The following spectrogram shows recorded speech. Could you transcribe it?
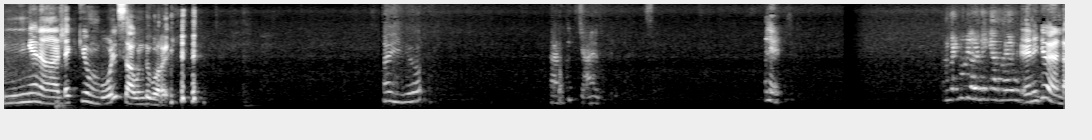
ഇങ്ങനെ അടയ്ക്കുമ്പോൾ സൗണ്ട് കുറയും. അയ്യോ. എനിക്ക് വേണ്ട.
